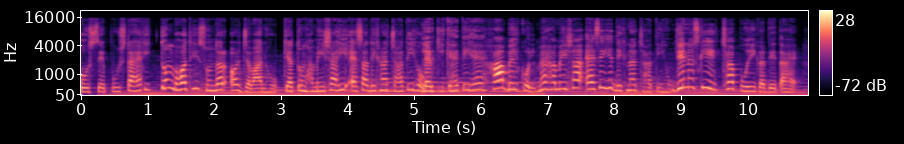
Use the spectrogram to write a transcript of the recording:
वो उससे पूछता है कि, तुम बहुत ही सुंदर और जवान हो, क्या तुम हमेशा ही ऐसा दिखना चाहती हो? लड़की कहती है हाँ बिल्कुल, मैं हमेशा ऐसी ही दिखना चाहती हूँ, जिन उसकी इच्छा पूरी कर देता है।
